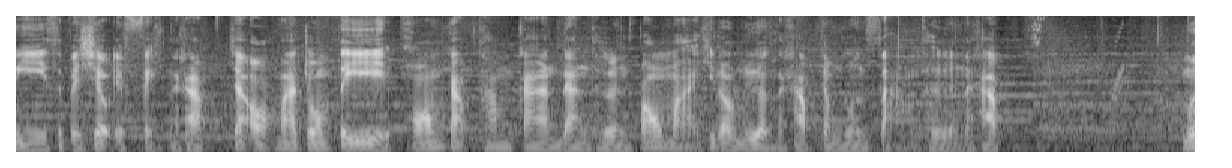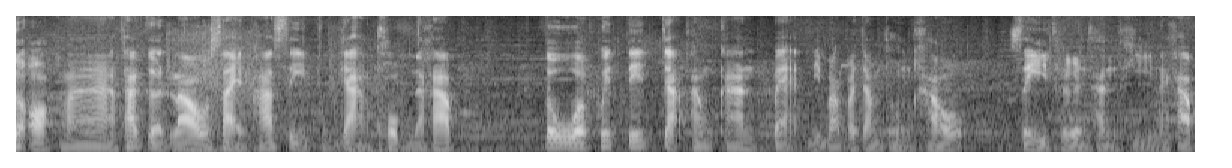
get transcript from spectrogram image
มี Special Effect นะครับ จะออกมาโจมตีพร้อมกับทำการดันเทินเป้าหมายที่เราเลือกนะครับจำนวน 3 เทินนะครับ เมื่อออกมาถ้าเกิดเราใส่พาสซีฟทุกอย่างครบนะครับ ตัวควิติสจะทำการแปะดีบัฟประจำตัวของเขา 4 เทินทันทีนะครับ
